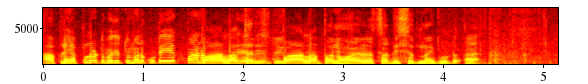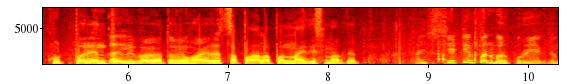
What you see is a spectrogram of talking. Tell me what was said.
आपल्या ह्या प्लॉटमध्ये तुम्हाला कुठे एक पाना पाला तरी. पाला पण व्हायरसचा दिसत नाही कुठं? कुठपर्यंत काही. बी बघा तुम्ही व्हायरसचा पाला पण नाही दिसणार त्यात आणि सेटिंग पण भरपूर आहे एकदम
